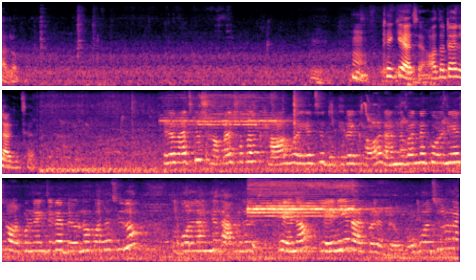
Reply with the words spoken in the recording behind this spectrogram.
ভালো। হুম। ঠিকই আছে অতটাই লাগছে। এবার আজকে সকাল সকাল খাওয়া হয়ে গেছে দুপুরে খাওয়া। রান্না বান্না করে নিয়েছে অর্পণ এক জায়গায় বেরোনোর কথা ছিল। তো বললাম যে তাহলে খেয়ে নাও খেয়ে নিয়ে তারপরে বেরোবো। ও বলছিল না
